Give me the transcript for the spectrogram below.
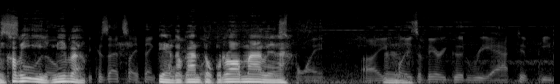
these เข้าไปอีก solid นี่แบบ over, because that's, I think, เสี่ยงต่อการตกรอบมากเลยนะ at this point. Uh, he เออ plays a very good reactive PvP.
